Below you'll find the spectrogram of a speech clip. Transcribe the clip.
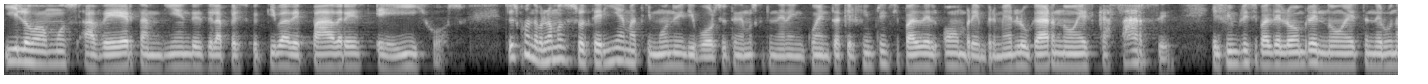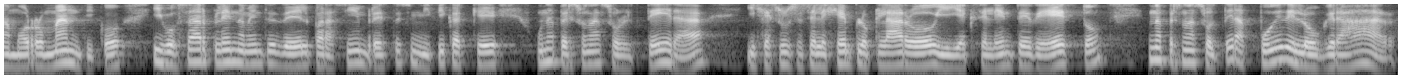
Y lo vamos a ver también desde la perspectiva de padres e hijos. Entonces, cuando hablamos de soltería, matrimonio y divorcio, tenemos que tener en cuenta que el fin principal del hombre, en primer lugar, no es casarse. El fin principal del hombre no es tener un amor romántico y gozar plenamente de él para siempre. Esto significa que una persona soltera, y Jesús es el ejemplo claro y excelente de esto, una persona soltera puede lograr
